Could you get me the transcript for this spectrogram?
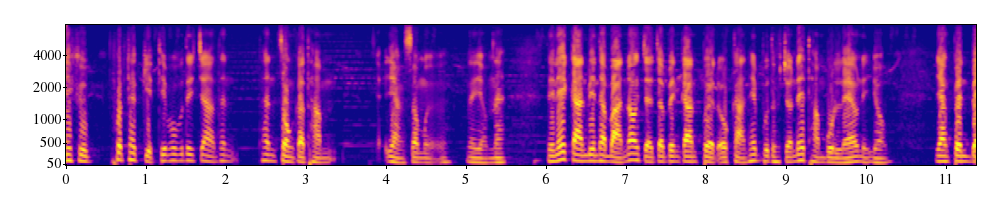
นี่คือพุทธกิจที่พระพุทธเจ้าท่านท่านทรงกระทำอย่างเสมอนะโยมนะทีนี้การบินทบาทนอกจากจะเป็นการเปิดโอกาสให้ปุถุชนได้ทำบุญแล้วเนี่ยโยม ยังเป็นแบ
